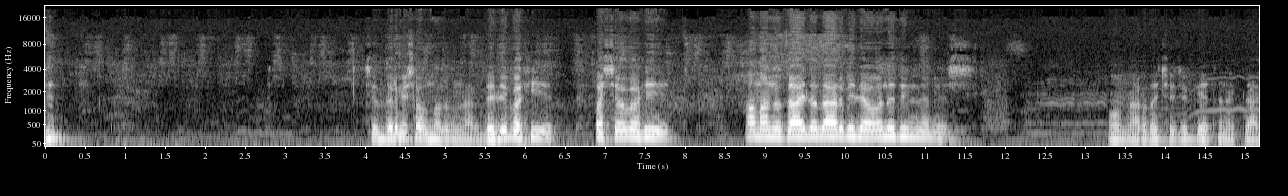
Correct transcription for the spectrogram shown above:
Çıldırmış olmalı bunlar. Deli vahit, paşa vahit. Aman uzaylılar bile onu dinlemiş. Onlarda çocuk yetenekler.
